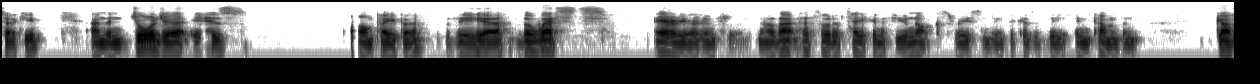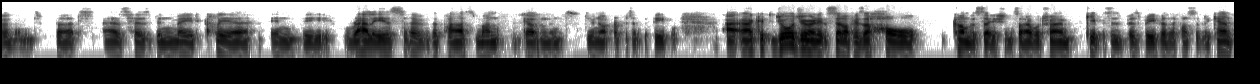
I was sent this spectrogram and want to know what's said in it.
Turkey. And then Georgia is, on paper, the, uh, the West's area of influence. Now, that has sort of taken a few knocks recently because of the incumbent government, but as has been made clear in the rallies over the past month, the government do not represent the people. I, I could, Georgia in itself is a whole conversation, so I will try and keep this as, as brief as I possibly can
